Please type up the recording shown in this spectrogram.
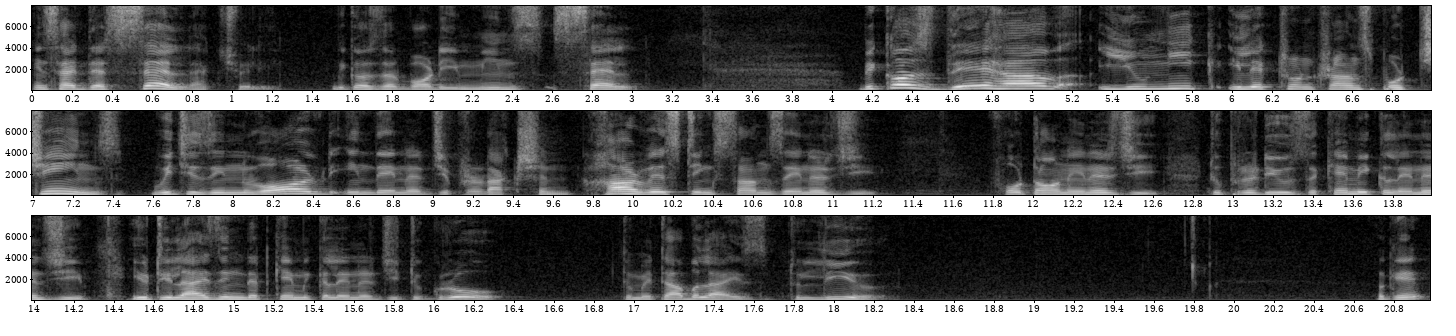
Inside their cell actually, because their body means cell. Because they have unique electron transport chains which is involved in the energy production, harvesting sun's energy photon energy to produce the chemical energy, utilizing that chemical energy to grow, to metabolize, to live. Okay.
